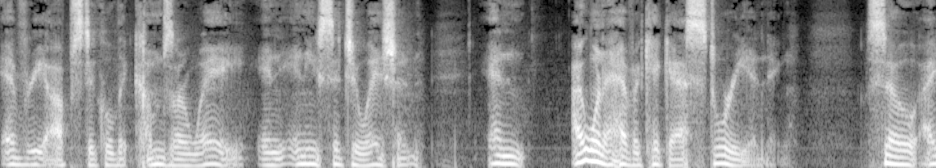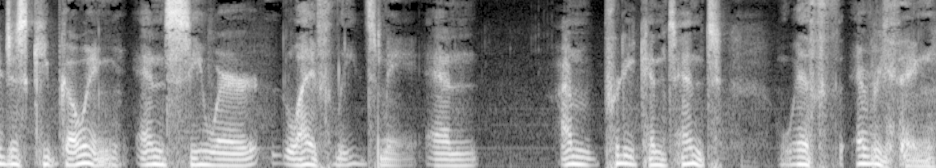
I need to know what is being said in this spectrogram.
every obstacle that comes our way in any situation. And I want to have a kick ass story ending. So I just keep going and see where life leads me. And I'm pretty content with everything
